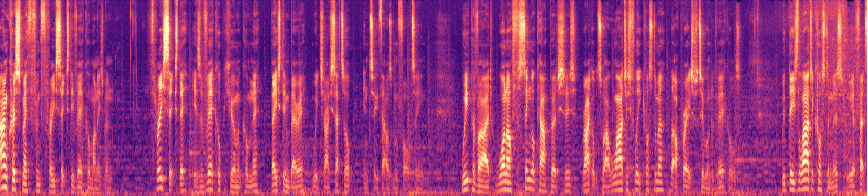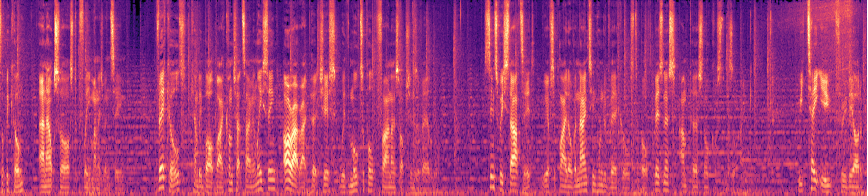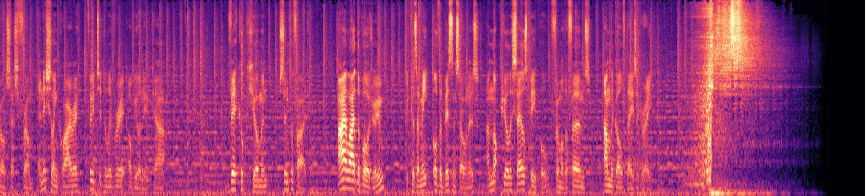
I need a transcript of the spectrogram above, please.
I'm Chris Smith from 360 Vehicle Management. 360 is a vehicle procurement company based in Bury, which I set up in 2014. We provide one off single car purchases right up to our largest fleet customer that operates 200 vehicles. With these larger customers, we effectively become an outsourced fleet management team. Vehicles can be bought by contract time and leasing or outright purchase with multiple finance options available. Since we started, we have supplied over 1900 vehicles to both business and personal customers alike. We take you through the order process from initial inquiry through to delivery of your new car. Vehicle procurement simplified. I like the boardroom because I meet other business owners and not purely salespeople from other firms, and the golf days are great.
